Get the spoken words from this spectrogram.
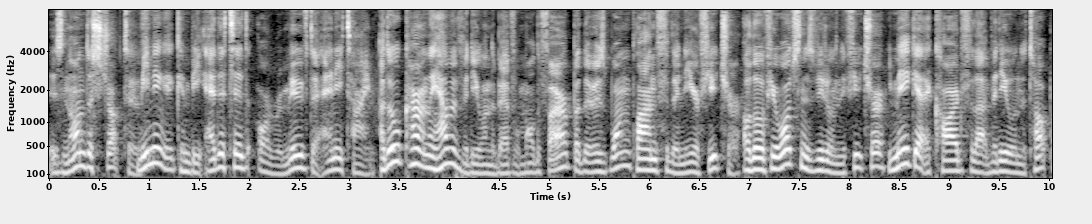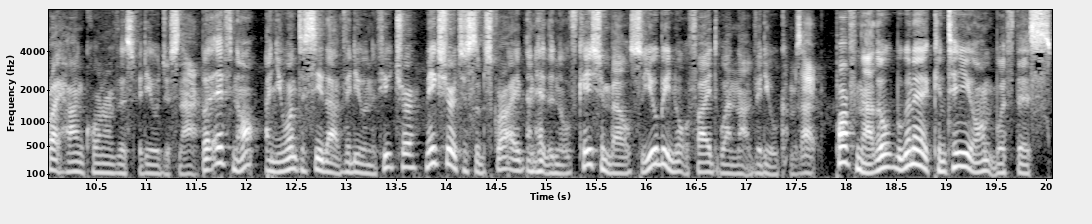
is non-destructive, meaning it can be edited or removed at any time. I don't currently have a video on the bevel modifier, but there is one planned for the near future. Although if you're watching this video in the future, you may get a card for that video in the top right hand corner of this video just now. But if not, and you want to see that video in the future, make sure to subscribe and hit the notification bell so you'll be notified when that video comes out. Apart from that though, we're going to continue on with this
